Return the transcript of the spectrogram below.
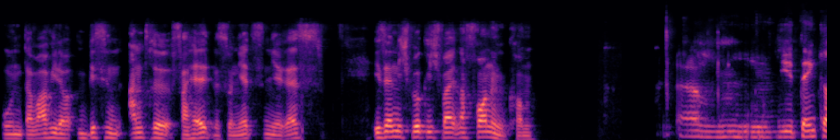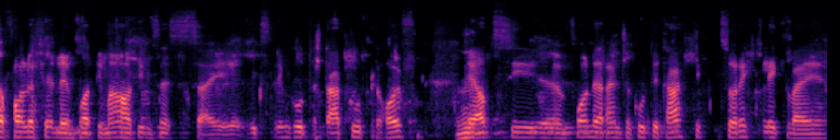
und da war wieder ein bisschen andere Verhältnisse. Und jetzt in Jerez ist er nicht wirklich weit nach vorne gekommen. Ähm, ich denke auf alle Fälle, Portimao hat ihm sein extrem guter Start gut geholfen. Mhm. Er hat sie äh, vornherein schon gute Taktik zurechtgelegt, weil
